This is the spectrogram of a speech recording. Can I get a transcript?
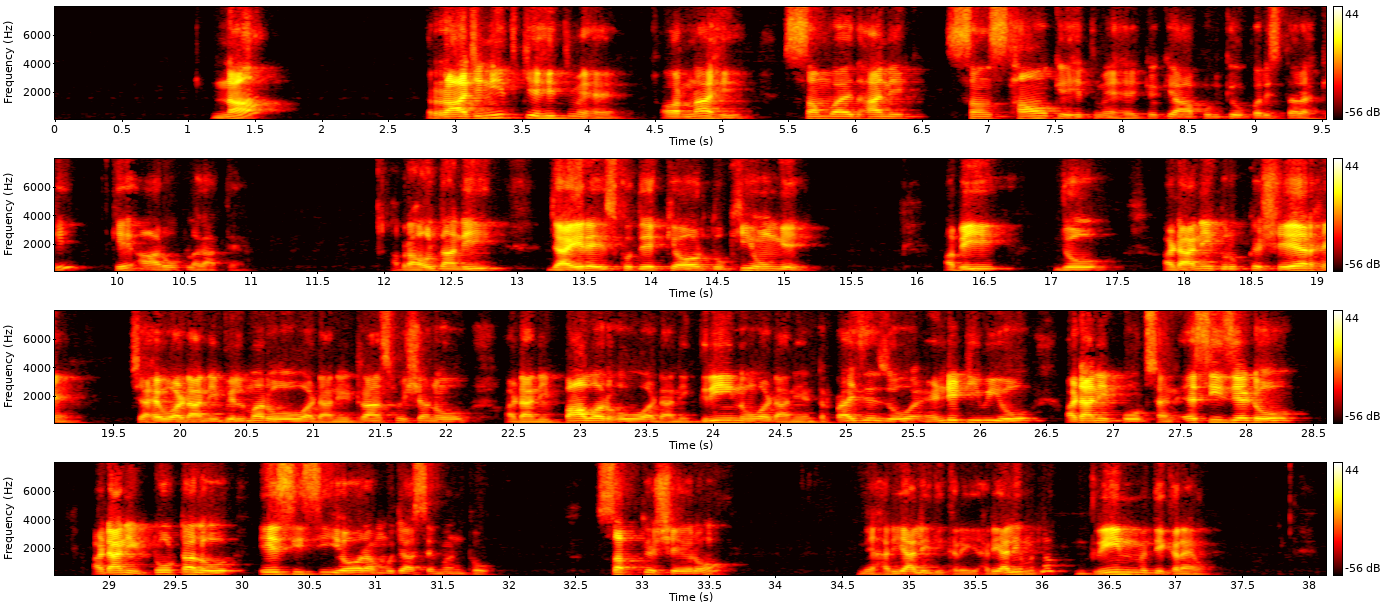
ना राजनीति के हित में है, और ना ही संवैधानिक संस्थाओं के हित में है, क्योंकि आप उनके ऊपर इस तरह की, के आरोप लगाते हैं। अब राहुल गांधी ज़ाहिर है इसको देख के और दुखी होंगे। अभी जो अडानी ग्रुप के शेयर हैं, चाहे वो अडानी विल्मर हो, अडानी ट्रांसमिशन हो, अडानी पावर हो, अडानी ग्रीन हो, अडानी एंटरप्राइजेज हो, एनडीटीवी हो, अडानी पोर्ट्स एंड एसीजेड हो, अडानी टोटल हो, एसीसी हो और अंबुजा सीमेंट हो, सबके शेयरों में हरियाली दिख रही है। हरियाली मतलब ग्रीन में दिख रहे हो।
